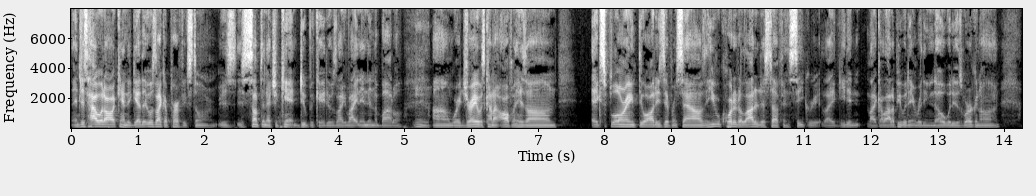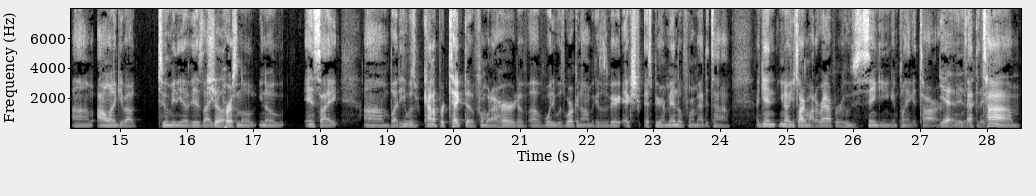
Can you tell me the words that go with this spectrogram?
and just how it all came together. It was like a perfect storm. It's, it's something that you can't duplicate. It was like lightning in a bottle, um, where Dre was kind of off on his own, exploring through all these different sounds. And he recorded a lot of this stuff in secret. Like he didn't, like a lot of people didn't really know what he was working on. Um, I don't want to give out too many of his like Sure. personal, you know, insight. Um, but he was kind of protective from what I heard of, of what he was working on because it was very ex- experimental for him at the time. Again, you know, you're talking about a rapper who's singing and playing guitar. Yeah, At the time,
